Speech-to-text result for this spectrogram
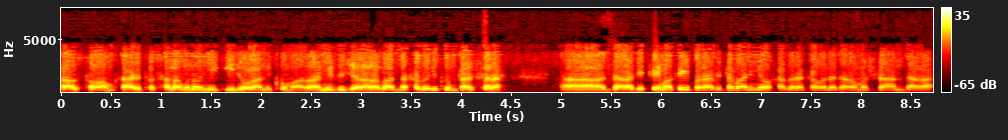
تاسو ته همکار ته سلامونه او نیکی له وړاندې کوم غامیر د جلال آباد نه خبرې کوم تاسو سره دا د قیمتي پر رابطه باندې یو خبره کوله دغه مشران دغه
